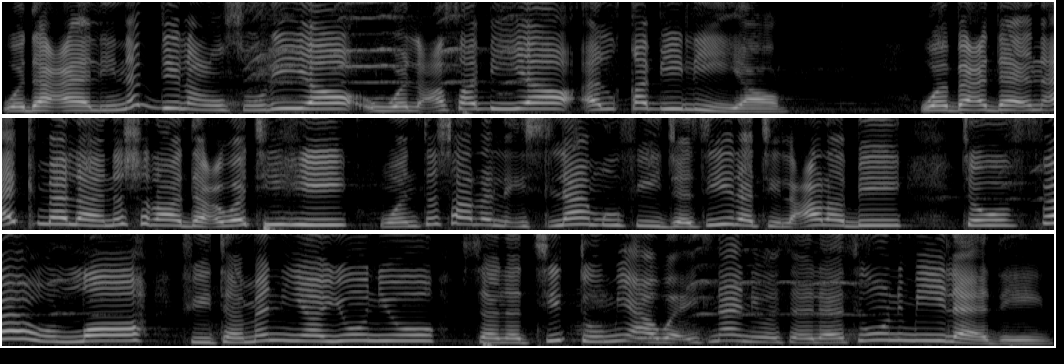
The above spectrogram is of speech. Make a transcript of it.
ودعا لنبذ العنصرية والعصبية القبلية وبعد أن أكمل نشر دعوته وانتشر الإسلام في جزيرة العرب توفاه الله في 8 يونيو سنة 632 ميلادي.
